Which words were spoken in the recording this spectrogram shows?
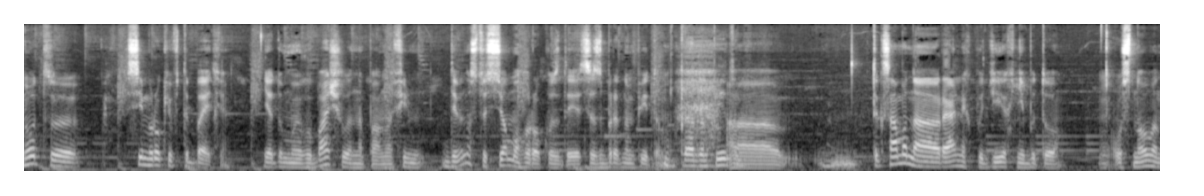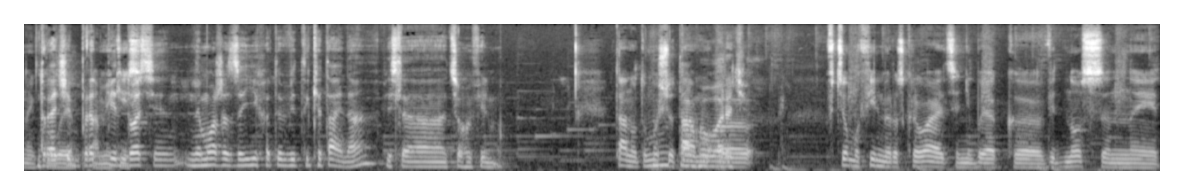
Ну от е, сім років в Тибеті. Я думаю, ви бачили, напевно, фільм 97-го року, здається, з Бредом Пітом. Бредом Пітом. А, так само на реальних подіях, нібито оснований, До коли речі, Бред там Піт якісь... досі не може заїхати від Китай, да? після цього фільму. Та, ну тому Ну, що так там говорять. е, в цьому фільмі розкриваються ніби як е, відносини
